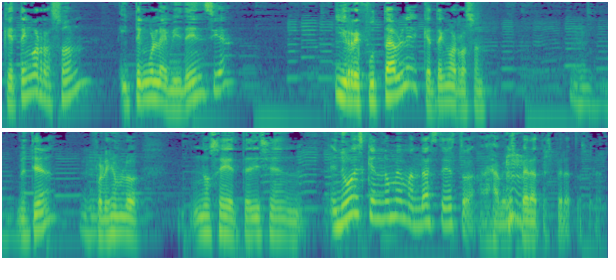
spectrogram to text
que tengo razón y tengo la evidencia irrefutable que tengo razón. ¿Me entiendes? Por ejemplo, no sé, te dicen, no, es que no me mandaste esto. A ver, espérate, espérate, espérate.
